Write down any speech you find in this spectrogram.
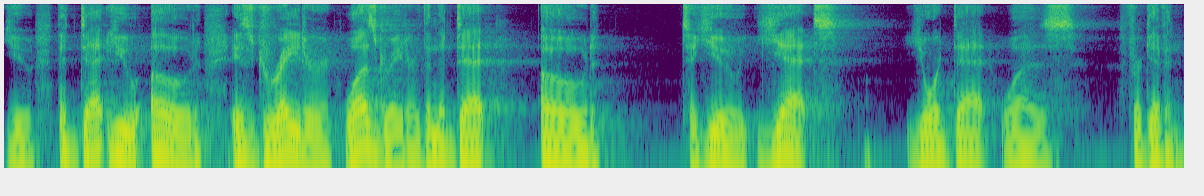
you. The debt you owed is greater, was greater than the debt owed to you, yet your debt was forgiven.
